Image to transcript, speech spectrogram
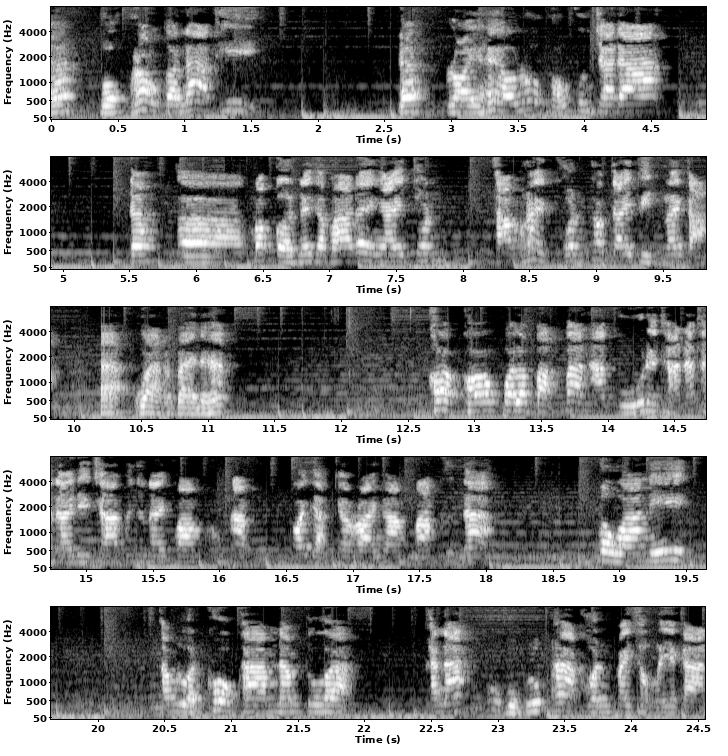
นะบกพร่องต่อหน้าที่นะปล่อยให้เอารูปของคุณชาดา นะเอ่อมาเปิดในสภาได้ไงจนทำให้คนเข้าใจผิดอะไรต่างอะว่ากันไปนะฮะครอบครองปรปักษ์บ้านอากูในฐานะทนายเดชาเป็นทนายความของอากูก็อยากจะรายงานความคืบหน้า เมื่อวานนี้ตำรวจโคกคามนำตัว คณะผู้บุกรุกห้าคนไปส่งอัยการ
